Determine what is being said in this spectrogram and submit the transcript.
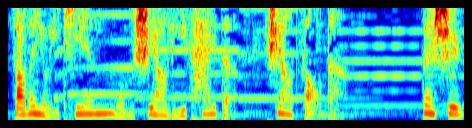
早晚有一天我们是要离开的，是要走的。但是，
